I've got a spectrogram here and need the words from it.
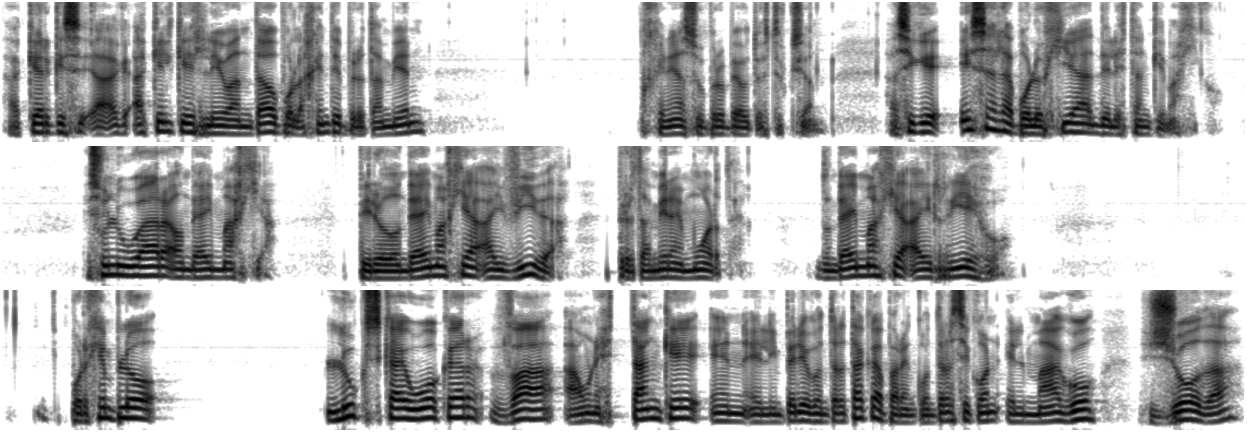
Aquel que, aquel que es levantado por la gente, pero también genera su propia autodestrucción. Así que esa es la apología del estanque mágico. Es un lugar donde hay magia, pero donde hay magia hay vida, pero también hay muerte. Donde hay magia hay riesgo. Por ejemplo, Luke Skywalker va a un estanque en el Imperio Contraataca para encontrarse con el mago Yoda,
